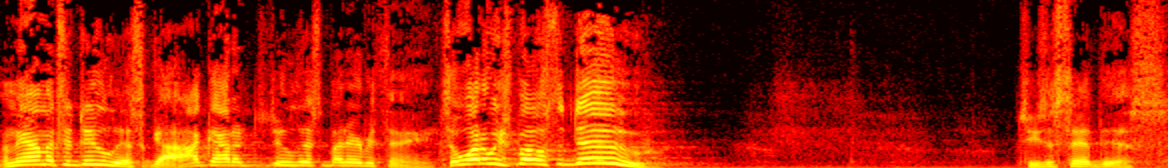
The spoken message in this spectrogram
I mean, I'm a to do list guy. I got a to do list about everything. So, what are we supposed to do? Jesus said this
